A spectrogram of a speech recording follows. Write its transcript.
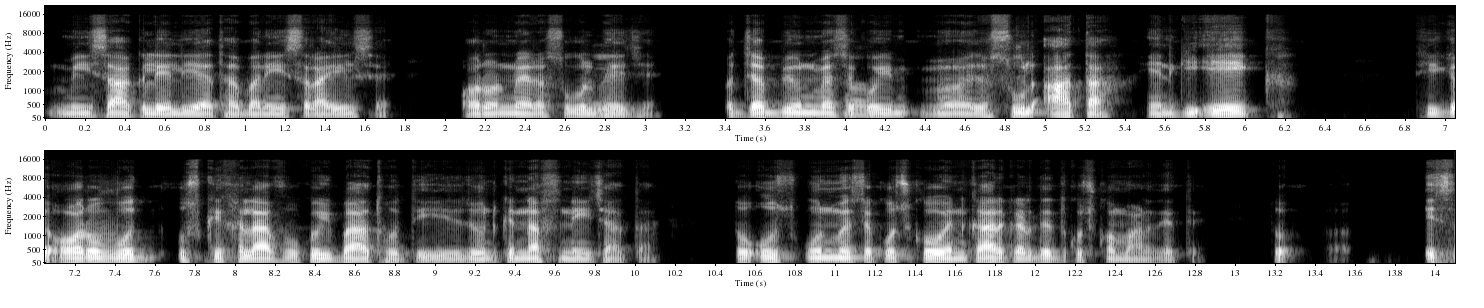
میساک لے لیا تھا بنی اسرائیل سے اور ان میں رسول بھیجے۔ اور جب بھی ان میں سے کوئی رسول آتا یعنی کہ ایک ٹھیک ہے اور وہ اس کے خلاف وہ کوئی بات ہوتی ہے جو ان کے نفس نہیں چاہتا تو اس ان میں سے کچھ کو انکار کر دیتے کچھ کو مار دیتے۔ تو اس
